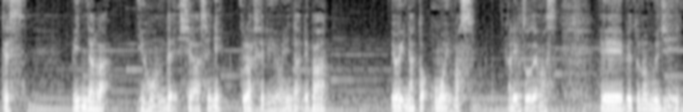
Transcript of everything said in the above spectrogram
です。みんなが日本で幸せに暮らせるようになれば良いなと思います。ありがとうございます。えー、ベトナム人、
